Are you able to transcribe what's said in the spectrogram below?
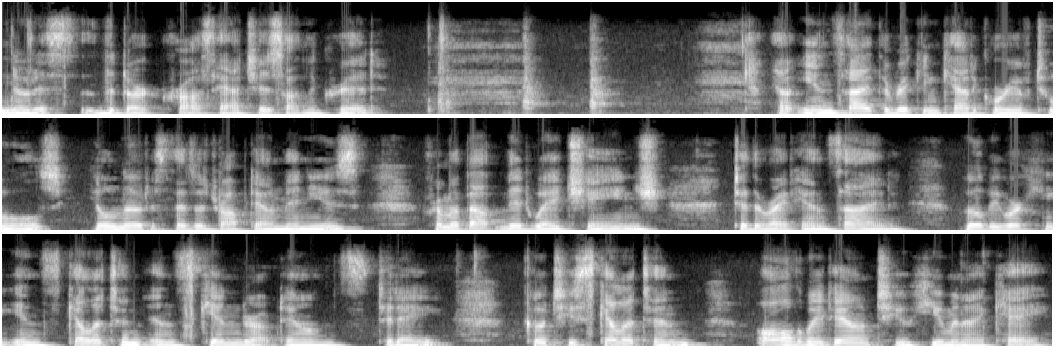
Notice the dark cross hatches on the grid. Now inside the rigging category of tools, you'll notice there's a drop-down menus from about midway change to the right-hand side. We'll be working in skeleton and skin drop-downs today. Go to skeleton all the way down to human IK.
